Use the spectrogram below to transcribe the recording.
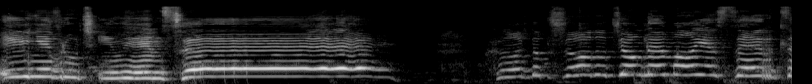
i nie wróci więcej. Choć do przodu ciągle moje serce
